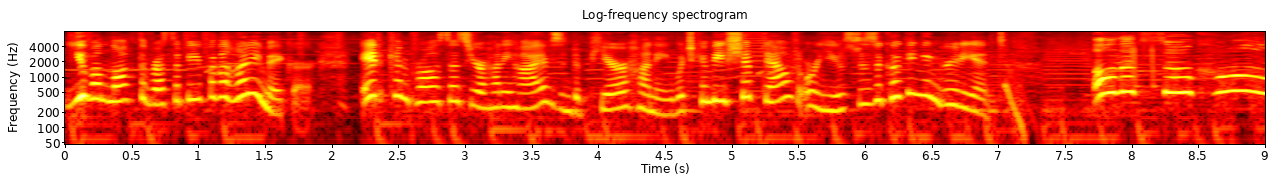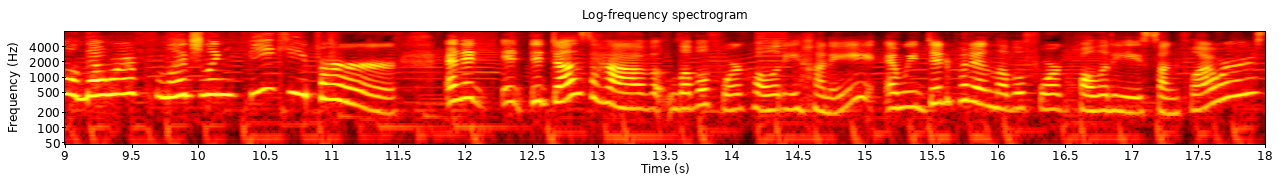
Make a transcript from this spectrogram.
You've unlocked the recipe for the honeymaker. It can process your honey hives into pure honey, which can be shipped out or used as a cooking ingredient. Oh, that's so cool! Now we're a fledgling beekeeper! And it, it, it does have level 4 quality honey, and we did put in level 4 quality sunflowers,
